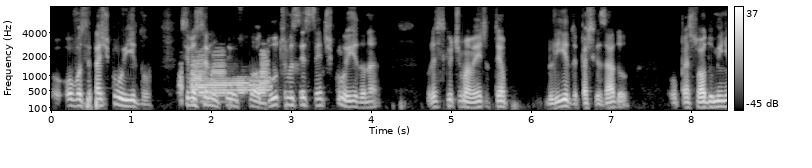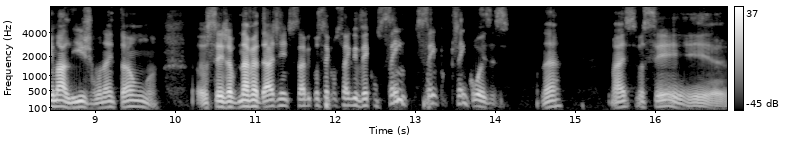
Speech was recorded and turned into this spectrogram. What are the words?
ou você está excluído. Se você não tem os produtos, você se sente excluído, né? Por isso que ultimamente eu tenho lido e pesquisado o pessoal do minimalismo, né? Então, ou seja, na verdade a gente sabe que você consegue viver com 100, 100, 100 coisas, né? Mas você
